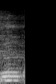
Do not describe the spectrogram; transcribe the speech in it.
But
